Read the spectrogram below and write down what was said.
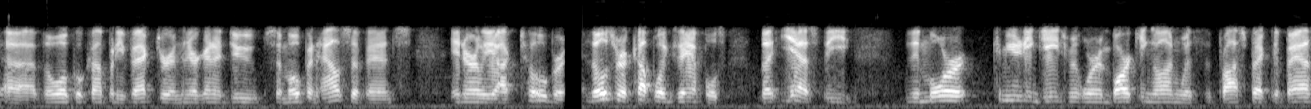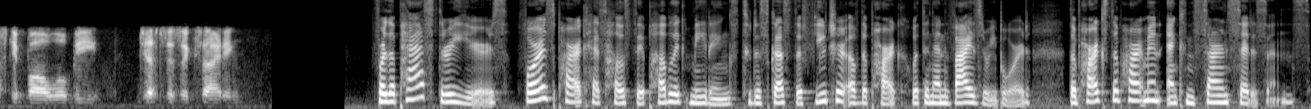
uh, the local company Vector, and they're going to do some open house events in early October those are a couple examples. But yes, the the more community engagement we're embarking on with the prospect of basketball will be just as exciting. For the past three years, Forest Park has hosted public meetings to discuss the future of the park with an advisory board, the Parks Department, and concerned citizens.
